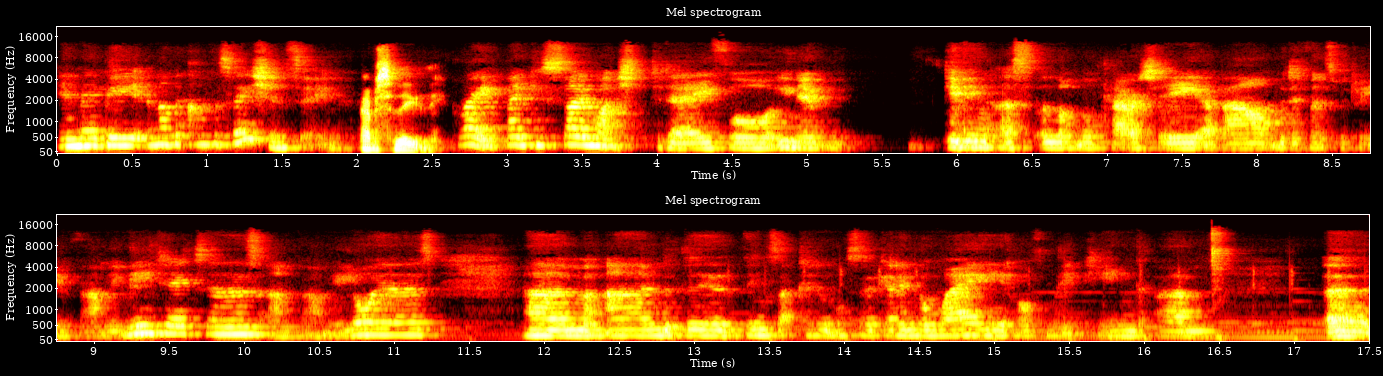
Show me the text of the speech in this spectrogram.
in maybe another conversation soon. Absolutely. Great. Thank you so much today for, you know, giving us a lot more clarity about the difference between family mediators and family lawyers. Um, and the things that can also get in the way of making um, uh,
